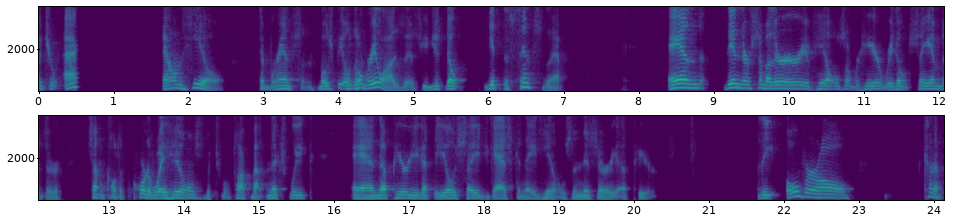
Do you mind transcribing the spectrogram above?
but you're actually downhill to Branson. Most people don't realize this. You just don't get the sense of that. And then there's some other area of hills over here. We don't see them, but they're something called the Courtois Hills, which we'll talk about next week. And up here, you got the Osage Gasconade Hills in this area up here. The overall kind of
